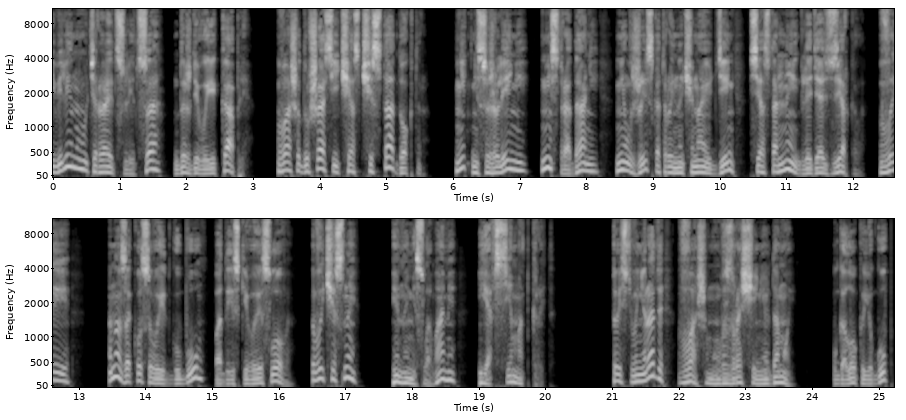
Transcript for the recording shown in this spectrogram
Эвелина утирает с лица дождевые капли. Ваша душа сейчас чиста, доктор. Нет ни сожалений, ни страданий, ни лжи, с которой начинают день все остальные, глядя в зеркало. Вы... Она закусывает губу, подыскивая слово. Вы честны. Иными словами, я всем открыт. То есть вы не рады вашему возвращению домой? Уголок ее губ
